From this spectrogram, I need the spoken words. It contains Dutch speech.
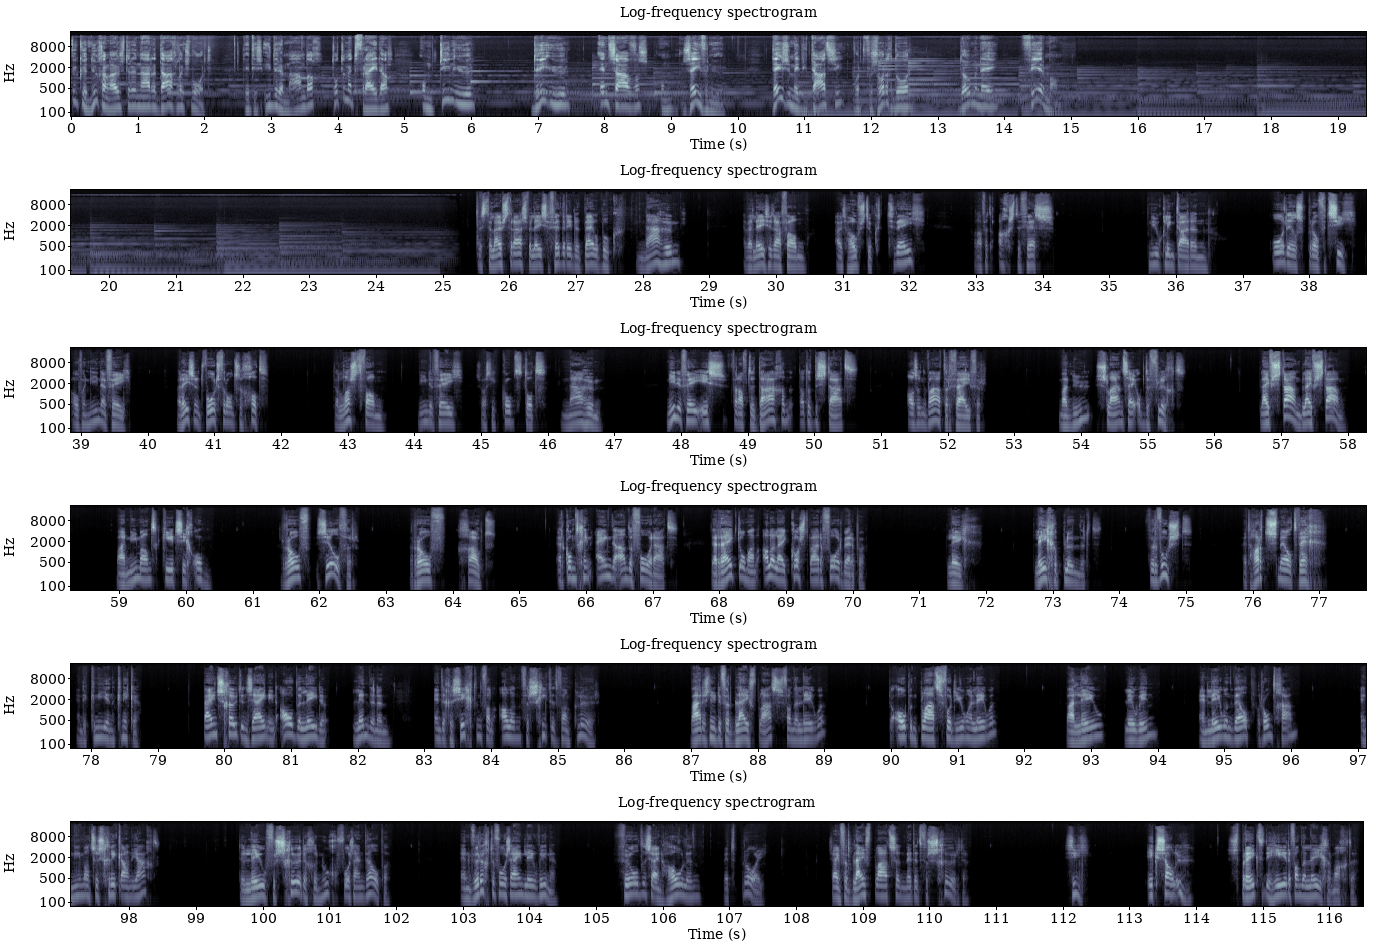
U kunt nu gaan luisteren naar het dagelijks woord. Dit is iedere maandag tot en met vrijdag om 10 uur, 3 uur en s'avonds om 7 uur. Deze meditatie wordt verzorgd door dominee Veerman. Beste luisteraars, we lezen verder in het Bijbelboek Nahum. En we lezen daarvan uit hoofdstuk 2, vanaf het achtste vers. Opnieuw klinkt daar een oordeelsprofetie over Nineveh. We lezen het woord van onze God. De last van Nineveh, zoals die komt tot Nahum. Nineveh is vanaf de dagen dat het bestaat als een watervijver maar nu slaan zij op de vlucht. Blijf staan, blijf staan. Maar niemand keert zich om. Roof zilver, roof goud. Er komt geen einde aan de voorraad, de rijkdom aan allerlei kostbare voorwerpen. Leeg, leeg geplunderd, verwoest. Het hart smelt weg en de knieën knikken. Pijnscheuten zijn in al de leden, lendenen en de gezichten van allen verschieten van kleur. Waar is nu de verblijfplaats van de leeuwen? De open plaats voor de jonge leeuwen? Waar leeuw, leeuwin en leeuwenwelp rondgaan en niemand zijn schrik aanjaagt? De leeuw verscheurde genoeg voor zijn welpen en wurgde voor zijn leeuwinnen, vulde zijn holen met prooi, zijn verblijfplaatsen met het verscheurde. Zie, ik zal u, spreekt de Heere van de legermachten.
